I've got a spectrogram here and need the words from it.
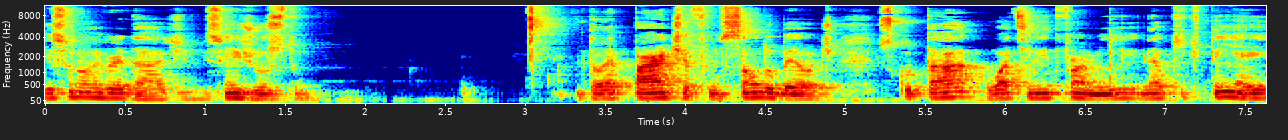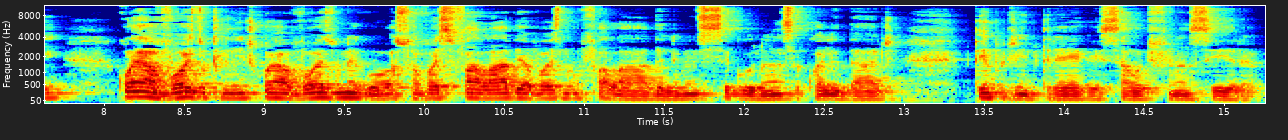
Isso não é verdade, isso é injusto. Então é parte, é função do Belt, escutar what's in it for me, né, o que, que tem aí, qual é a voz do cliente, qual é a voz do negócio, a voz falada e a voz não falada, elementos de segurança, qualidade, tempo de entrega e saúde financeira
